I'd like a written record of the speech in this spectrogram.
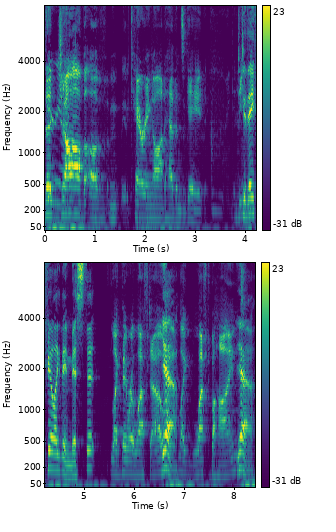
carry job of carrying on Heaven's Gate. Oh Do, Do you they feel like they missed it? like they were left out? Yeah. like left behind. Yeah.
